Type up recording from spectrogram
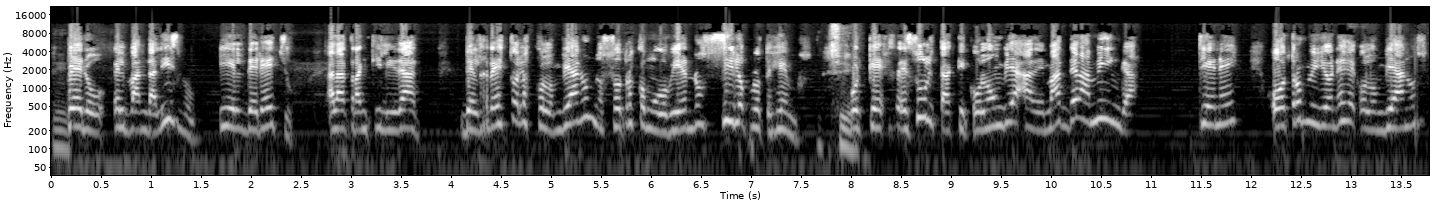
Mm. Pero el vandalismo y el derecho a la tranquilidad del resto de los colombianos, nosotros como gobierno sí lo protegemos. Porque resulta que Colombia, además de la minga, tiene otros millones de colombianos,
